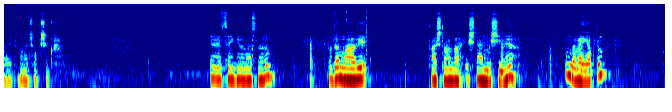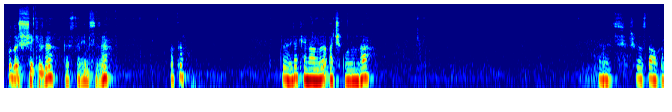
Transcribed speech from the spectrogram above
Evet bu da çok şık. Evet sevgili dostlarım. Bu da mavi taşlarla işlenmiş yine. Bunu da ben yaptım. Bu da şu şekilde göstereyim size. Bakın. Böyle kenarları açık bunun da. Evet. Şurası da halka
